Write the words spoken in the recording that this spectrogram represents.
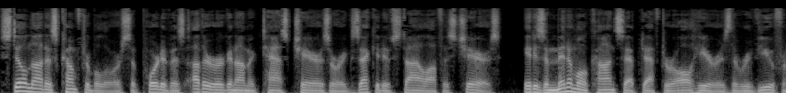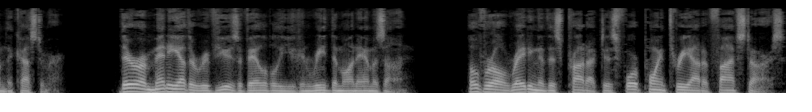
Still not as comfortable or supportive as other ergonomic task chairs or executive style office chairs, it is a minimal concept after all. Here is the review from the customer. There are many other reviews available, you can read them on Amazon. Overall rating of this product is 4.3 out of 5 stars.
